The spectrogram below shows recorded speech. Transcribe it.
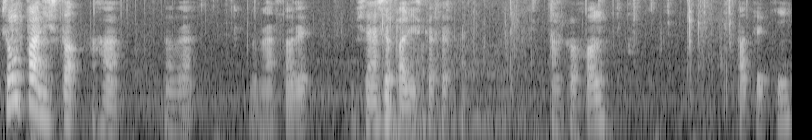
Czemu palisz to? Aha, dobra. Dobra, sorry. Myślałem, że palisz kasetę. Alkohol. Patyki.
